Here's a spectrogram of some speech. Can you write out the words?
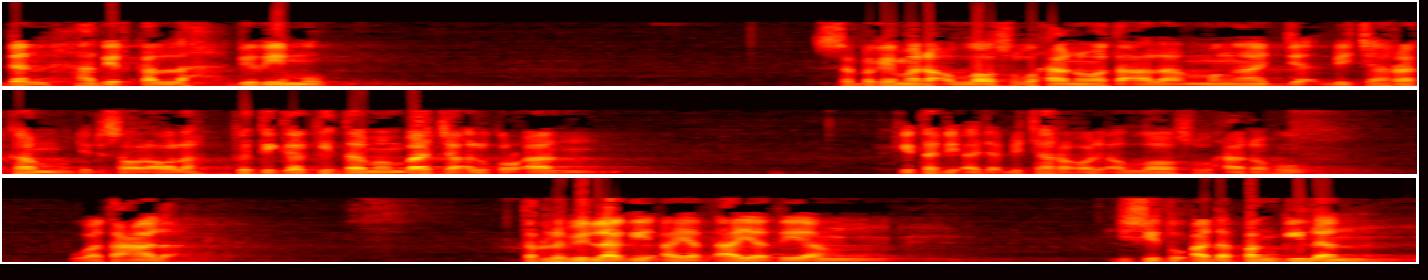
dan hadirkanlah dirimu sebagaimana Allah Subhanahu wa taala mengajak bicara kamu jadi seolah-olah ketika kita membaca Al-Qur'an kita diajak bicara oleh Allah Subhanahu wa taala. Terlebih lagi ayat-ayat yang di situ ada panggilan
